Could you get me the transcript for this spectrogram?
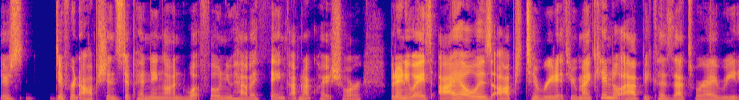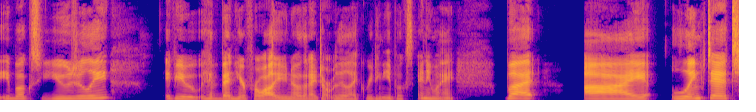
There's different options depending on what phone you have i think. I'm not quite sure. But anyways i always opt to read it through my kindle app because that's where i read ebooks usually. If you have been here for a while you know that i don't really like reading ebooks anyway. But i linked it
